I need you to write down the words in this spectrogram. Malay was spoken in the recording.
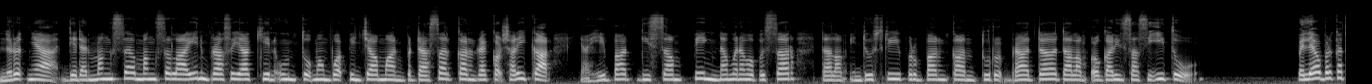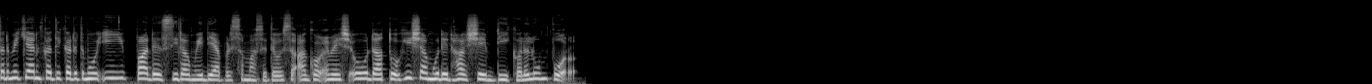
Menurutnya, dia dan mangsa-mangsa lain berasa yakin untuk membuat pinjaman berdasarkan rekod syarikat yang hebat di samping nama-nama besar dalam industri perbankan turut berada dalam organisasi itu. Beliau berkata demikian ketika ditemui pada sidang media bersama Setiausaha Agung MHO Datuk Hishamuddin Hashim di Kuala Lumpur.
